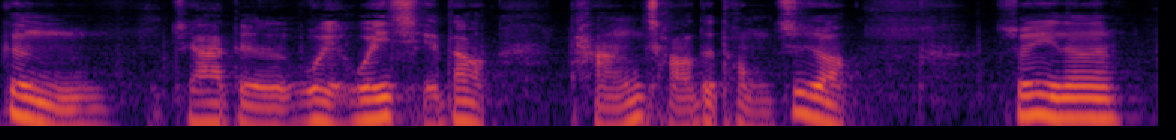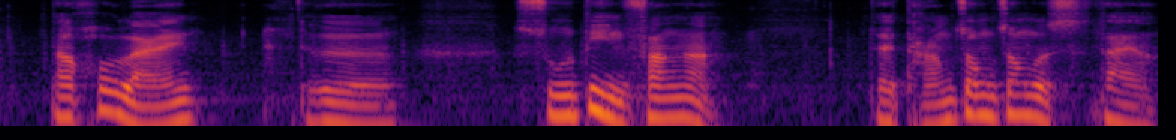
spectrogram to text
更加的威威胁到唐朝的统治哦，所以呢，到后来这个苏定方啊，在唐中宗的时代啊，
